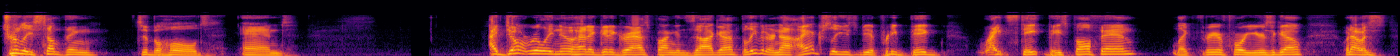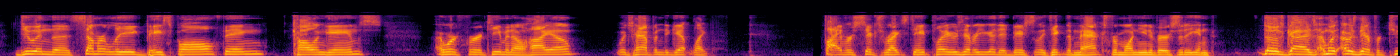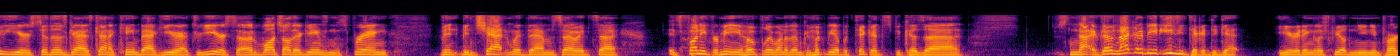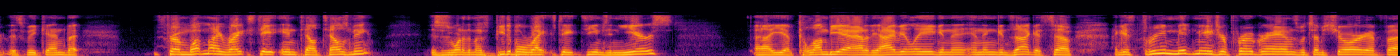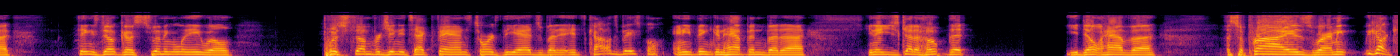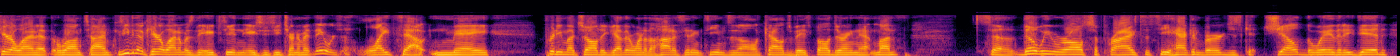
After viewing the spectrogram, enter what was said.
truly something to behold. And I don't really know how to get a grasp on Gonzaga. Believe it or not, I actually used to be a pretty big Wright State baseball fan like three or four years ago when I was doing the summer league baseball thing, calling games. I worked for a team in Ohio, which happened to get like five or six Wright State players every year. They'd basically take the max from one university, and those guys. I was there for two years, so those guys kind of came back year after year. So I'd watch all their games in the spring. Been been chatting with them, so it's uh it's funny for me. Hopefully, one of them can hook me up with tickets because uh it's not it's not going to be an easy ticket to get here at English Field and Union Park this weekend, but from what my Wright State intel tells me, this is one of the most beatable Wright State teams in years. Uh, you have Columbia out of the Ivy League and then, and then Gonzaga. So I guess three mid-major programs, which I'm sure if uh, things don't go swimmingly will push some Virginia Tech fans towards the edge. But it's college baseball. Anything can happen. But uh, you know, you just got to hope that you don't have a, a surprise where, I mean, we got Carolina at the wrong time because even though Carolina was the eighth seed in the ACC tournament, they were just lights out in May, pretty much all together, one of the hottest hitting teams in all of college baseball during that month. So though we were all surprised to see Hackenberg just get shelled the way that he did,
